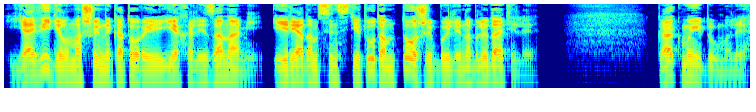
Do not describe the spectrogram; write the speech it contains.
Я видел машины, которые ехали за нами, и рядом с институтом тоже были наблюдатели. Как мы и думали,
